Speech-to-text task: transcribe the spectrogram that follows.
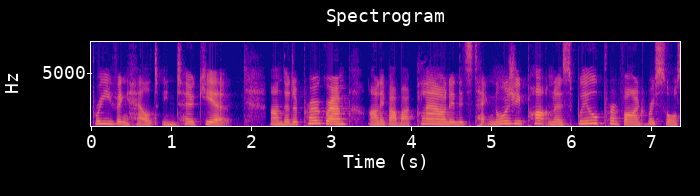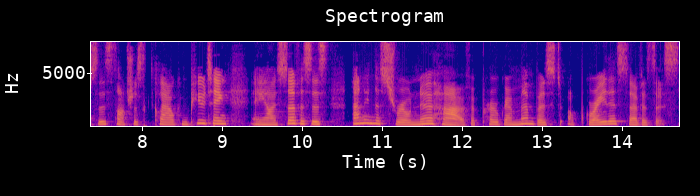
briefing held in Tokyo. Under the program, Alibaba Cloud and its technology partners will provide resources such as cloud computing, AI services, and industrial know how for program members to upgrade their services.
